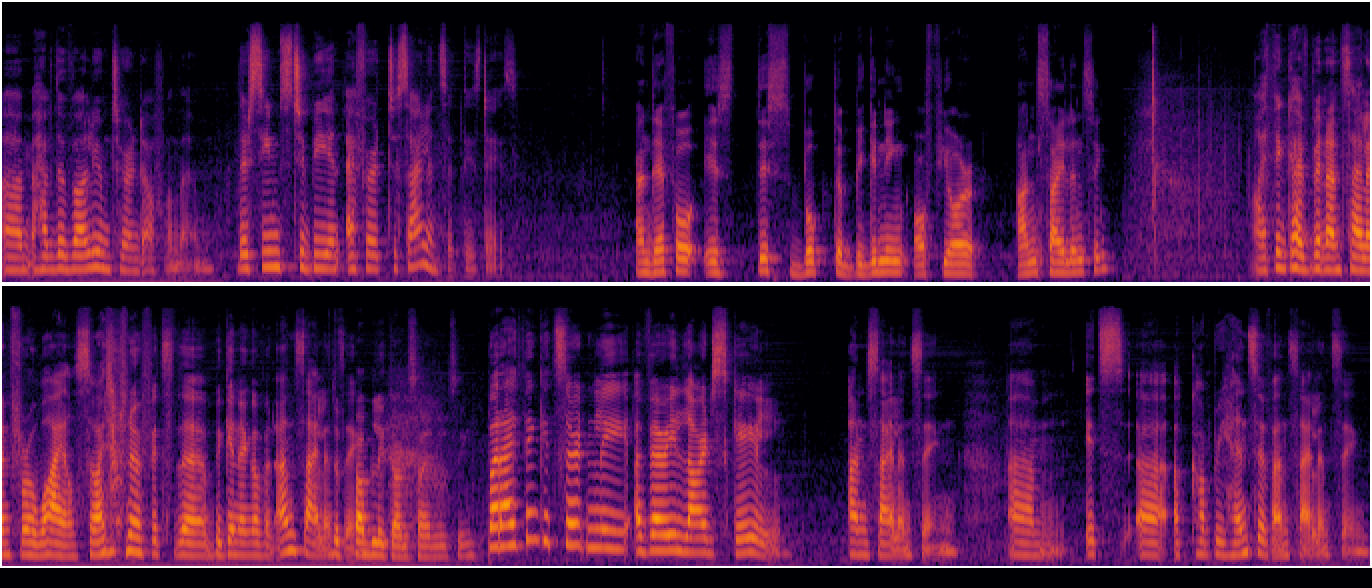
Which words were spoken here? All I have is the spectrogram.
um, have the volume turned off on them. There seems to be an effort to silence it these days. And therefore, is this book the beginning of your unsilencing? I think I've been unsilent for a while, so I don't know if it's the beginning of an unsilencing. The public unsilencing? But I think it's certainly a very large scale unsilencing. Um, it's uh, a comprehensive unsilencing.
